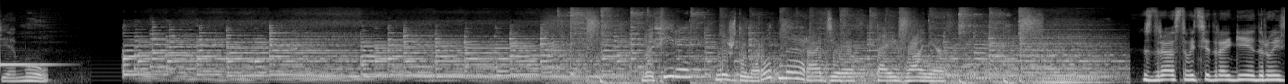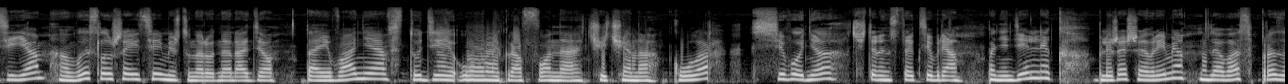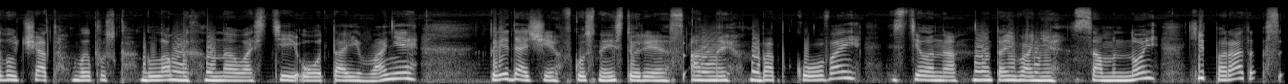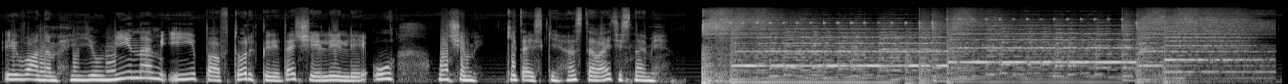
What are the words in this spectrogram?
节目。В эфире Международное радио Тайваня. Здравствуйте, дорогие друзья! Вы слушаете Международное радио Тайваня в студии у микрофона Чечена Кулар. Сегодня, 14 октября, понедельник. В ближайшее время для вас прозвучат выпуск главных новостей о Тайване, передачи «Вкусные истории» с Анной Бабковой, сделано на Тайване со мной, хит-парад с Иваном Юмином и повтор передачи Лили У «Учим китайский». Оставайтесь с нами.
